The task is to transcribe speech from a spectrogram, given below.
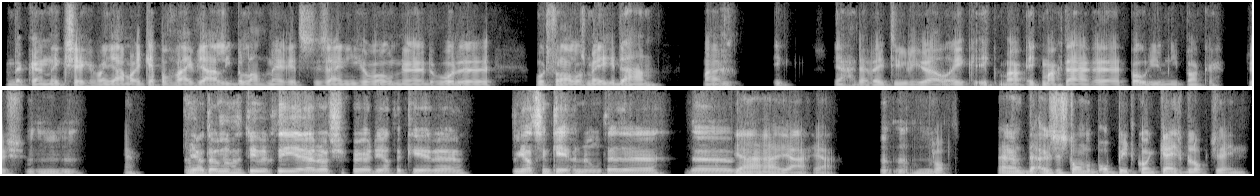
en dan kan ik zeggen van ja, maar ik heb al vijf jaar Liberland Merits. Ze zijn hier gewoon, eh, er worden, wordt van alles mee gedaan. Maar Mhm. ik, ja, dat weten jullie wel. Ik, ik, mag, ik mag daar eh, het podium niet pakken. Dus Mhm. Ja. Je had ook nog natuurlijk die uh, rotchauffeur, die had een keer, eh, die had ze een keer genoemd, hè? De, De, Ja, ja, ja, Uh, klopt. Ja, ze stonden op, op Bitcoin Cash blockchain.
